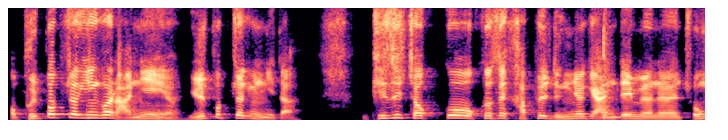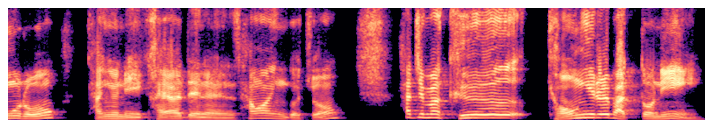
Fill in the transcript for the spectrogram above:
어, 불법적인 건 아니에요. 율법적입니다. 빚을 졌고 그것을 갚을 능력이 안 되면은 종으로 당연히 가야 되는 상황인 거죠. 하지만 그 경위를 봤더니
